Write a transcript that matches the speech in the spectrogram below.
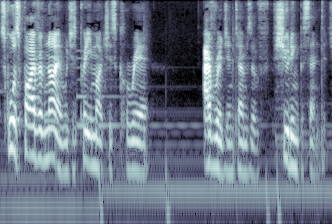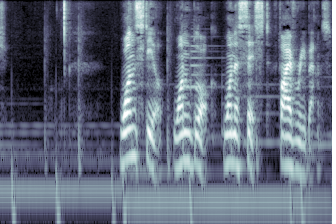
Scores 5 of 9, which is pretty much his career average in terms of shooting percentage. One steal, one block, one assist, five rebounds.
